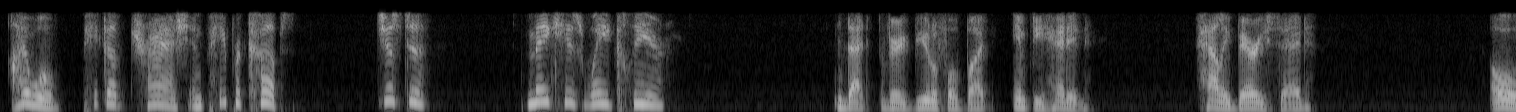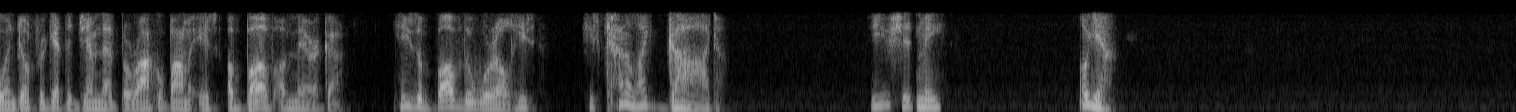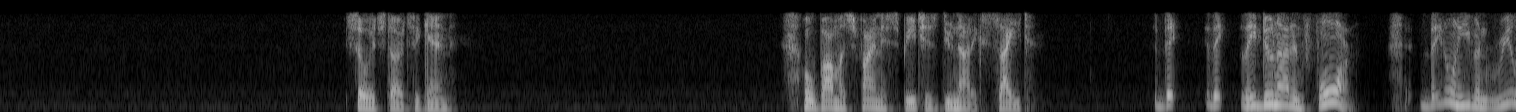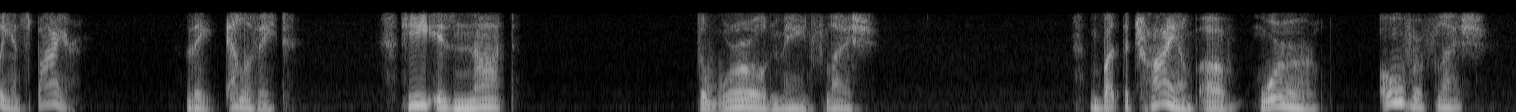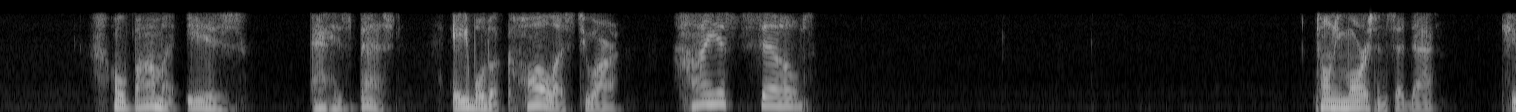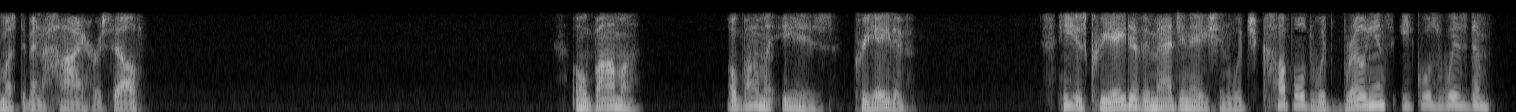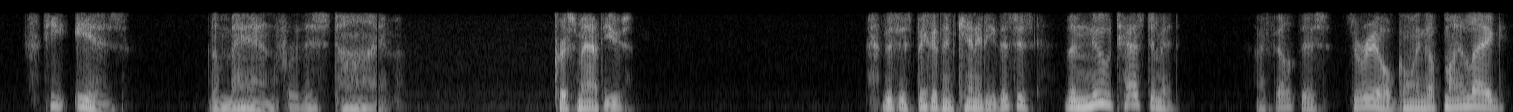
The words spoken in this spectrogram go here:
I will pick up trash and paper cups just to make his way clear. That very beautiful but empty headed Halle Berry said. Oh, and don't forget the gem that Barack Obama is above America. He's above the world. He's he's kind of like God. Are you shitting me? Oh yeah. So it starts again. Obama's finest speeches do not excite. They they they do not inform. They don't even really inspire. They elevate. He is not the world made flesh, but the triumph of world over flesh. Obama is at his best able to call us to our highest selves. Toni Morrison said that. She must have been high herself. Obama Obama is creative. He is creative imagination, which coupled with brilliance equals wisdom. He is the man for this time. Chris Matthews. This is bigger than Kennedy. This is the New Testament. I felt this thrill going up my leg.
